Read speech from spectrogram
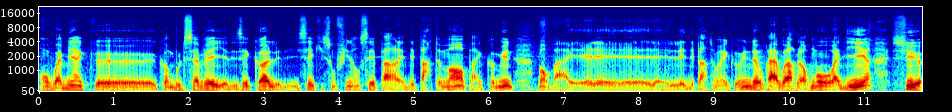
on voit bien que, comme vous le savez, il y a des écoles et des lycées qui sont financés par les départements, par les communes. Bon, bah, les, départements et les communes devraient avoir leur mot à dire sur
